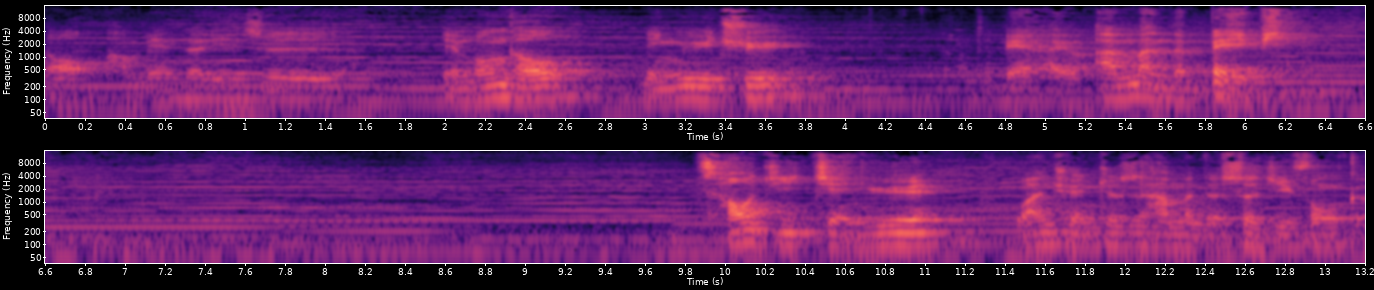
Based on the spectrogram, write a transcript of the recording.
哦，旁边这里是莲蓬头淋浴区，然后这边还有安曼的备品。超级简约，完全就是他们的设计风格，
